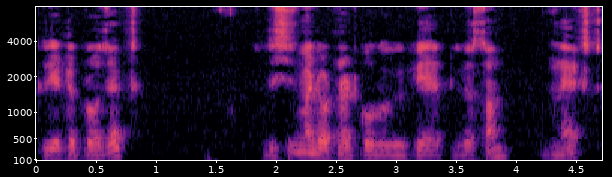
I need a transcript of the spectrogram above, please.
create a project this is my .NET Core Web API application. Next.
